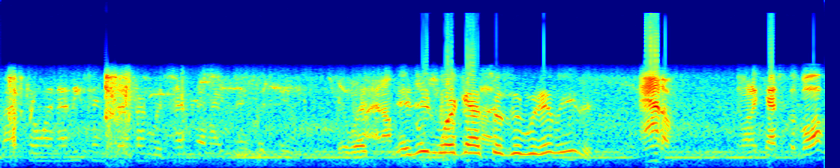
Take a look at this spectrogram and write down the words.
I'm not doing anything different with him than I did with you. It, was, it didn't work out so good with him either. Adam, you wanna catch the ball?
